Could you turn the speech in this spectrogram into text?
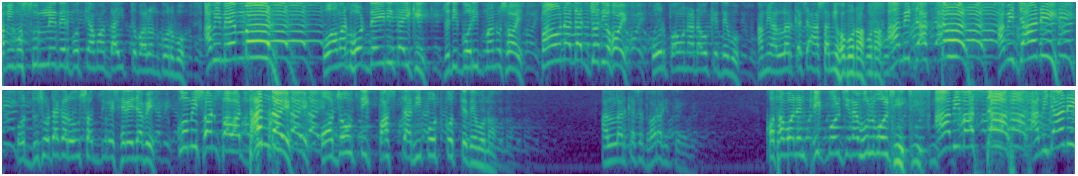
আমি মুসল্লিদের প্রতি আমার দায়িত্ব পালন করব। আমি মেম্বার, ও আমার ভোট দেয়নি তাই কি? যদি গরিব মানুষ হয়, পাওনাদার যদি হয়, ওর পাওনাটা ওকে দেব। আমি আল্লাহর কাছে আসামি হব না। আমি ডাক্তার, আমি জানি, ওর দুশো টাকার ঔষধ দিলে সেরে যাবে। কমিশন পাওয়ার ধান্দায় অযৌক্তিক পাঁচটা রিপোর্ট করতে দেব না। আল্লাহর কাছে ধরা খেতে হবে। কথা বলেন, ঠিক বলছি না ভুল বলছি? আমি মাস্টার, আমি জানি।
